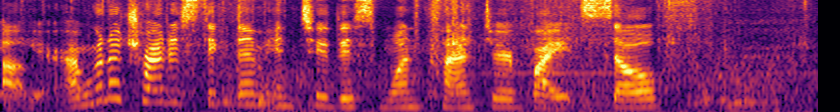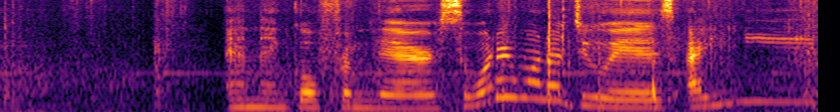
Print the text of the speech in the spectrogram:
up. Here. I'm gonna try to stick them into this one planter by itself and then go from there. So what I wanna do is I need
